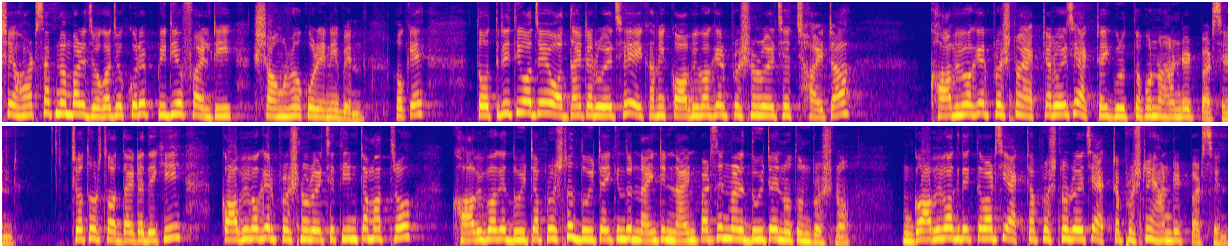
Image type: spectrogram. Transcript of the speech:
সেই হোয়াটসঅ্যাপ নাম্বারে যোগাযোগ করে পিডিএফ ফাইলটি সংগ্রহ করে নেবেন ওকে তো তৃতীয় যে অধ্যায়টা রয়েছে, এখানে ক বিভাগের প্রশ্ন রয়েছে ছয়টা। খ বিভাগের প্রশ্ন একটা রয়েছে, একটাই গুরুত্বপূর্ণ হান্ড্রেড পার্সেন্ট চতুর্থ অধ্যায়টা দেখি, ক বিভাগের প্রশ্ন রয়েছে তিনটা মাত্র। খ বিভাগে দুইটা প্রশ্ন, দুইটাই কিন্তু নাইনটি নাইন পার্সেন্ট মানে দুইটাই নতুন প্রশ্ন। গ বিভাগ দেখতে পাচ্ছি একটা প্রশ্ন রয়েছে, একটা প্রশ্নই হান্ড্রেড পার্সেন্ট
